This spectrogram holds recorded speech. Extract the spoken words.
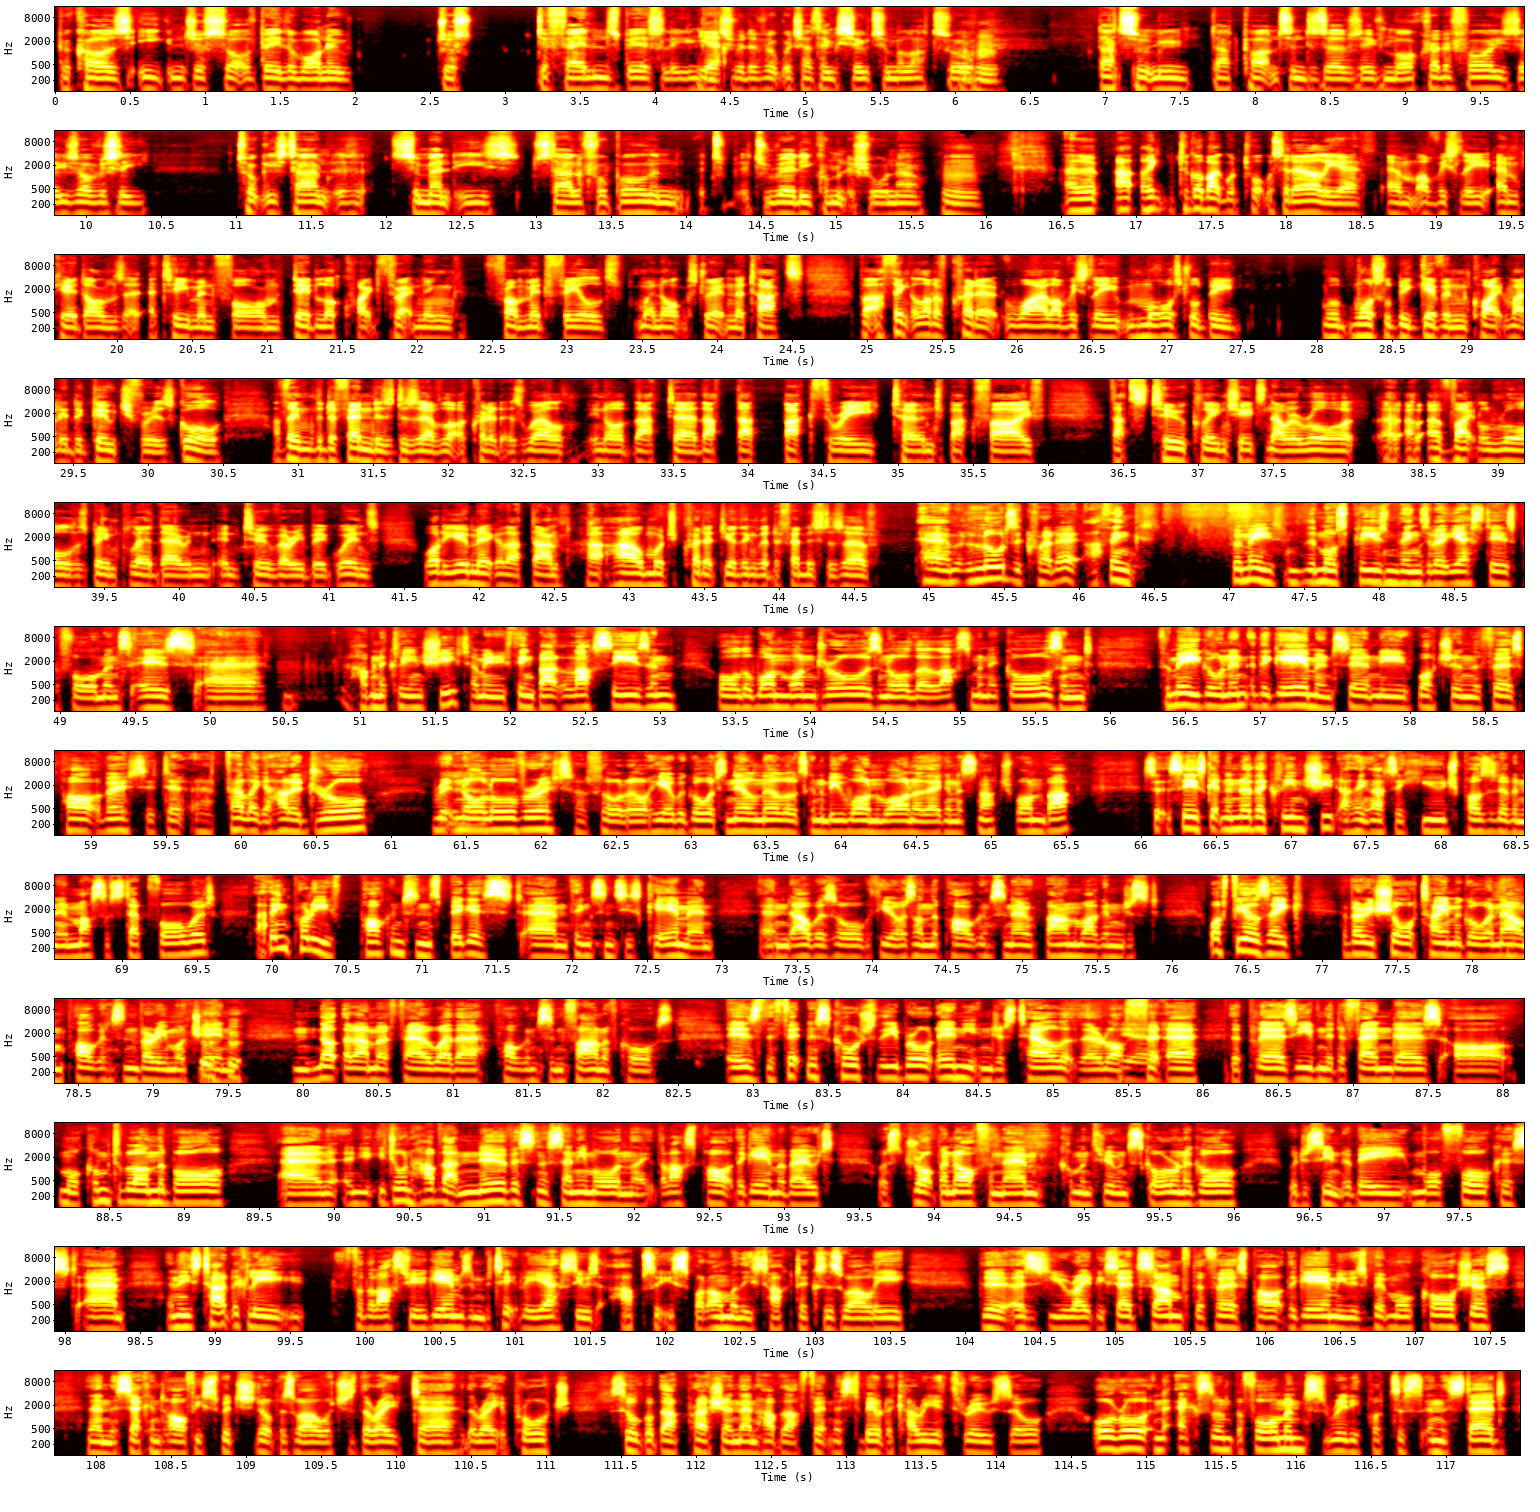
because he can just sort of be the one who just defends basically and Yeah. gets rid of it, which I think suits him a lot. So Mhm. that's something that Parkinson deserves even more credit for. He's, he's obviously took his time to cement his style of football, and it's it's really coming to show now. Hmm. And uh, I think to go back to what we said earlier, um, obviously MK Dons, a, a team in form, did look quite threatening from midfield when orchestrating attacks. But I think a lot of credit, while obviously most will be will most will be given quite rightly to Gooch for his goal. I think the defenders deserve a lot of credit as well. You know that uh, that that back three turned back five. That's two clean sheets now in a row. A, a vital role has been played there in, in two very big wins. What do you make of that, Dan? How, how much credit do you think the defenders deserve? Um, loads of credit. I think for me, the most pleasing things about yesterday's performance is uh, having a clean sheet. I mean, you think about last season, all the one-one draws and all the last-minute goals, and for me, going into the game and certainly watching the first part of it, it, it felt like it had a draw written all over it. I thought, oh, here we go, it's nil-nil, it's going to be one-one, or they're going to snatch one back. So see us getting another clean sheet, I think that's a huge positive and a massive step forward. I think probably Parkinson's biggest um, thing since he's came in, and I was all with you, I was on the Parkinson out bandwagon just what feels like a very short time ago, and now I'm Parkinson very much in. Not that I'm a fair weather Parkinson fan, of course. Is the fitness coach that he brought in? You can just tell that they're a lot Yeah. fitter. The players, even the defenders, are more comfortable on the ball. And, and you don't have that nervousness anymore in like the last part of the game about us dropping off and them coming through and scoring a goal. We just seem to be more focused. Um, and these tactically, for the last few games, and particularly yes, he was absolutely spot on with these tactics as well. He the as you rightly said, Sam, for the first part of the game, he was a bit more cautious. And then the second half, he switched it up as well, which is the right uh, the right approach. Soak up that pressure and then have that fitness to be able to carry it through. So overall, an excellent performance. Really puts us in the stead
